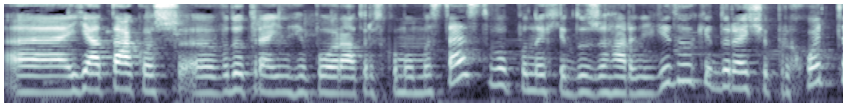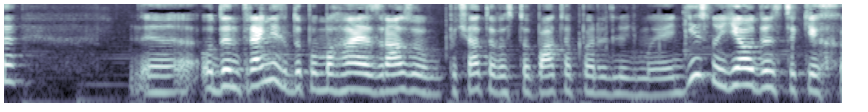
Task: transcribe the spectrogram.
Е, я також е, веду тренінги по ораторському мистецтву. По них є дуже гарні відгуки. До речі, приходьте. Е, один тренінг допомагає зразу почати виступати перед людьми. Дійсно, є один з таких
